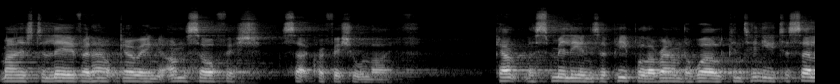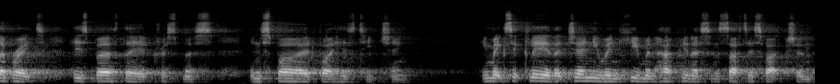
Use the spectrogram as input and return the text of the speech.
managed to live an outgoing, unselfish, sacrificial life. Countless millions of people around the world continue to celebrate his birthday at Christmas, inspired by his teaching. He makes it clear that genuine human happiness and satisfaction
